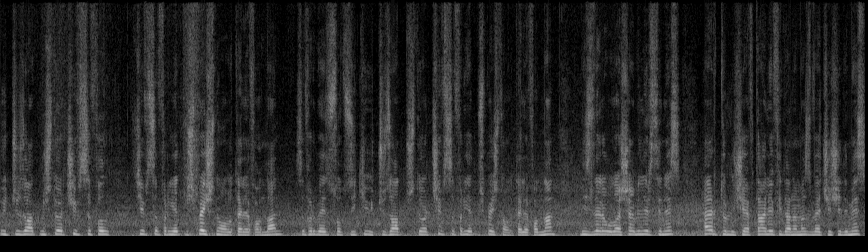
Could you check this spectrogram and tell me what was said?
364 çift 0 çift 0 75 nolu telefondan 0532 364 çift 0 75 nolu telefondan bizlere ulaşabilirsiniz. Her türlü şeftali fidanımız ve çeşidimiz,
